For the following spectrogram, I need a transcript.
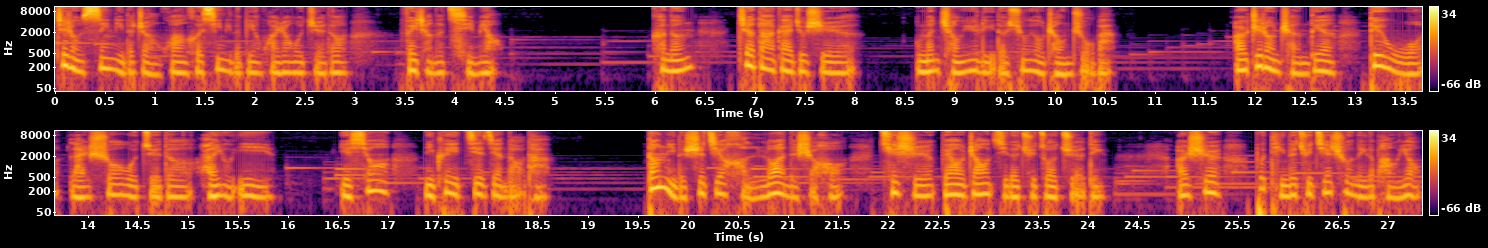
这种心理的转换和心理的变化让我觉得非常的奇妙。可能这大概就是。我们成语里的胸有成竹吧，而这种沉淀对我来说，我觉得很有意义，也希望你可以借鉴到它。当你的世界很乱的时候，其实不要着急的去做决定，而是不停的去接触你的朋友，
